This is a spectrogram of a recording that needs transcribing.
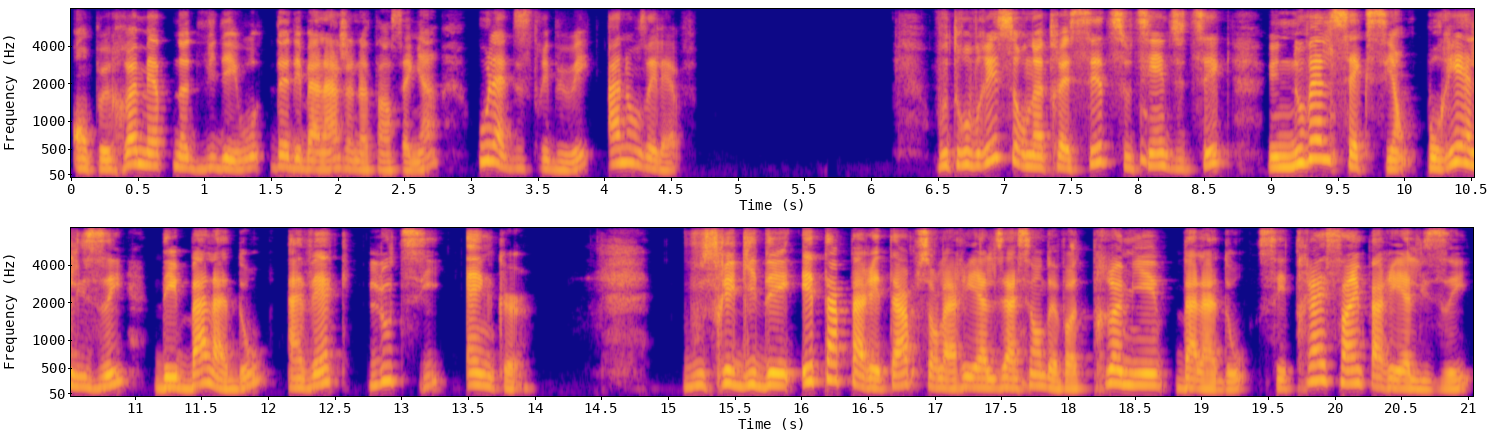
on peut remettre notre vidéo de déballage à notre enseignant ou la distribuer à nos élèves. Vous trouverez sur notre site Soutien du TIC une nouvelle section pour réaliser des balados avec l'outil Anchor. Vous serez guidé étape par étape sur la réalisation de votre premier balado. C'est très simple à réaliser.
